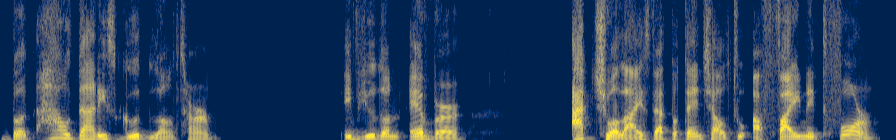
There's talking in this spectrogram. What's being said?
but how that is good long term if you don't ever actualize that potential to a finite form,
